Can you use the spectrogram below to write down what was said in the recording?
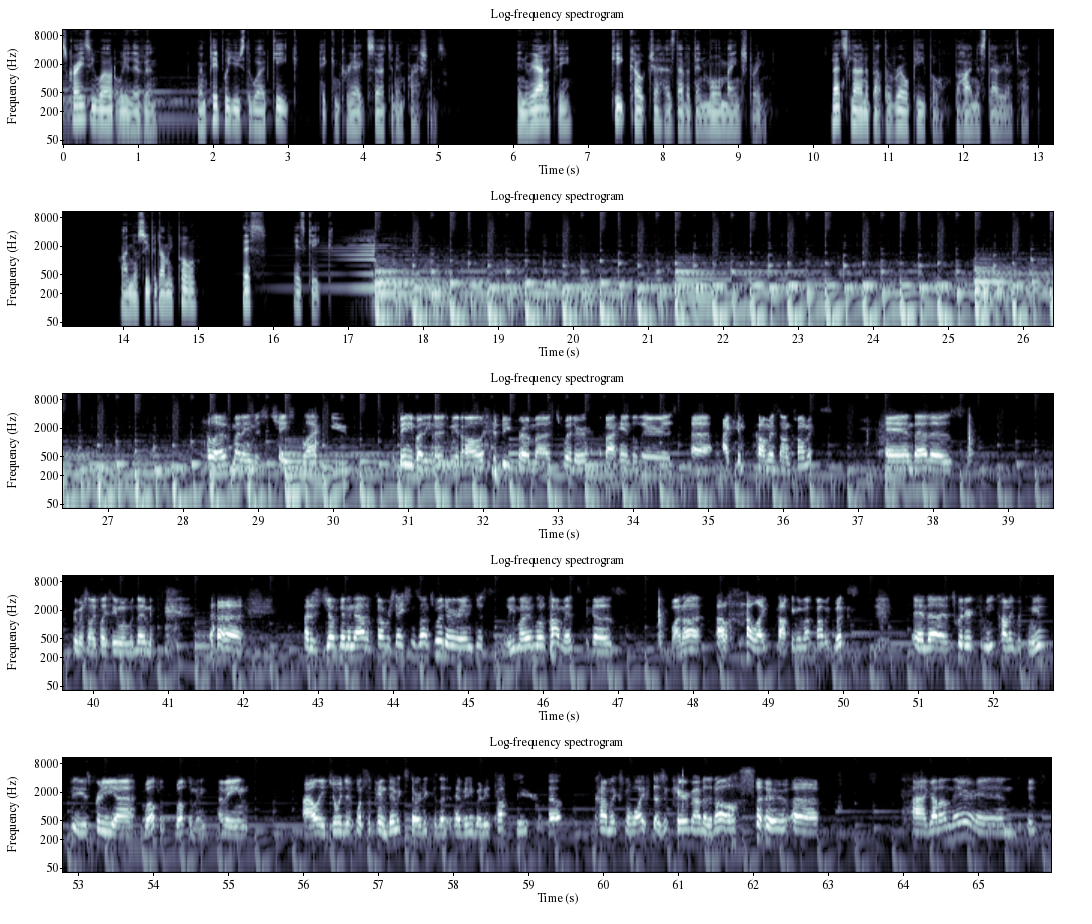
this crazy world we live in, when people use the word geek, it can create certain impressions. In reality, geek culture has never been more mainstream. Let's learn about the real people behind the stereotype. I'm your super dummy Paul. This is Geek. Is Chase Black. You, if anybody knows me at all, it'd be from uh, Twitter. My handle there is uh, I can comment on comics, and that is pretty much the only place anyone would know me. uh, I just jump in and out of conversations on Twitter and just leave my own little comments because why not? I, I like talking about comic books. And uh, Twitter comic book community is pretty uh, wel- welcoming. I mean, I only joined it once the pandemic started because I didn't have anybody to talk to about comics. My wife doesn't care about it at all. So uh, I got on there and it's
